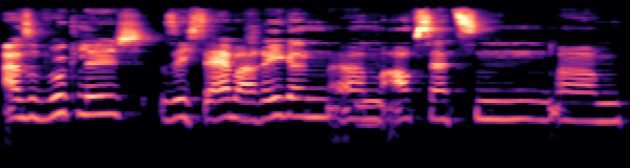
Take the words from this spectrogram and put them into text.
Also wirklich sich selber Regeln ähm, mhm. aufsetzen ähm,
